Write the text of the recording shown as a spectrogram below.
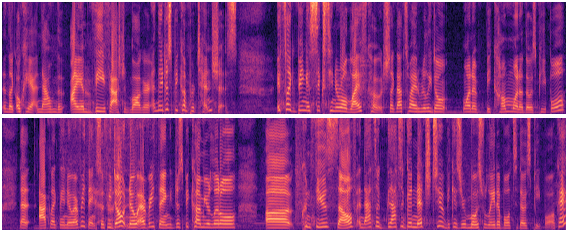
and like, okay, now I'm the, I am the fashion blogger, and they just become pretentious. It's like being a 16 year old life coach. Like that's why I really don't want to become one of those people that act like they know everything. So if you don't know everything, just become your little uh, confused self, and that's a that's a good niche too because you're most relatable to those people. Okay.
